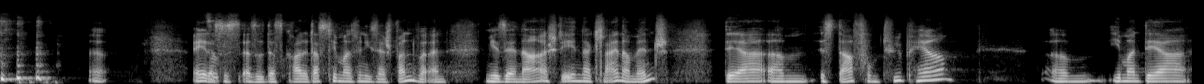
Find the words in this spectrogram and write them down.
ja. Ey, das ist, also das gerade das Thema finde ich sehr spannend, weil ein mir sehr nahestehender kleiner Mensch, der ähm, ist da vom Typ her ähm, jemand, der,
